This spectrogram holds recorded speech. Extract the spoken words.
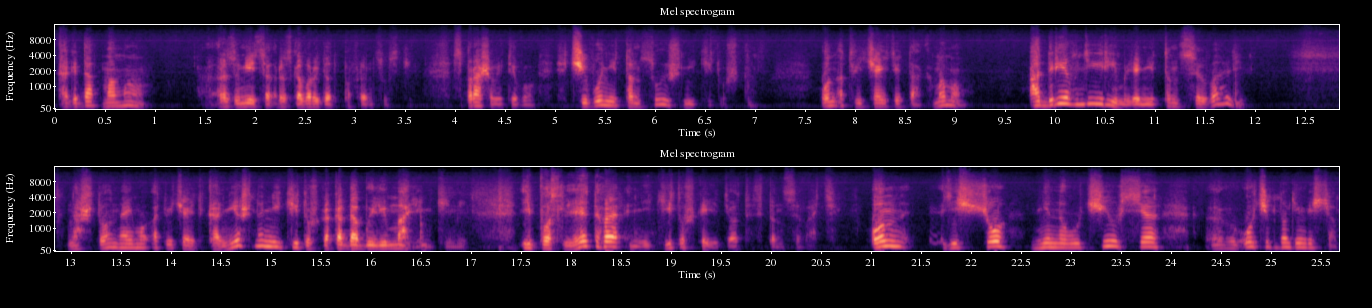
когда мама, разумеется, разговор идет по-французски, спрашивает его, чего не танцуешь, Никитушка? Он отвечает и так, мама, а древние римляне танцевали? На что она ему отвечает, конечно, Никитушка, когда были маленькими. И после этого Никитушка идет танцевать. Он еще не научился э, очень многим вещам,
